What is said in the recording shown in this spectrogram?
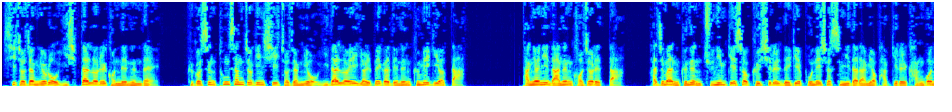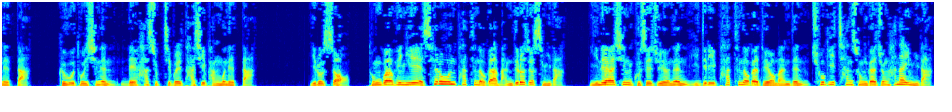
시 저장료로 20달러를 건넸는데 그것은 통상적인 시 저장료 2달러의 10배가 되는 금액이었다. 당연히 나는 거절했다. 하지만 그는 주님께서 그 시를 내게 보내셨습니다라며 받기를 강권했다. 그 후 돈 씨는 내 하숙집을 다시 방문했다. 이로써 돈과 회니의 새로운 파트너가 만들어졌습니다. 인내하신 구세주여는 이들이 파트너가 되어 만든 초기 찬송가 중 하나입니다.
